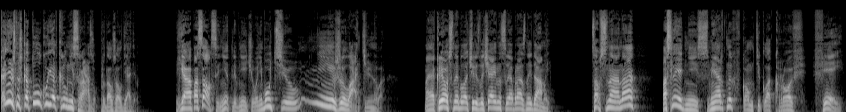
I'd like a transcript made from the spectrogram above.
«Конечно, шкатулку я открыл не сразу», — продолжал дядя. «Я опасался, нет ли в ней чего-нибудь э, нежелательного. Моя крестная была чрезвычайно своеобразной дамой. Собственно, она — последняя из смертных, в ком текла кровь фей.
